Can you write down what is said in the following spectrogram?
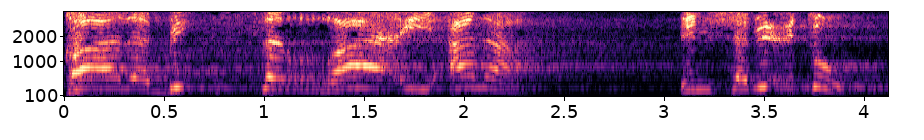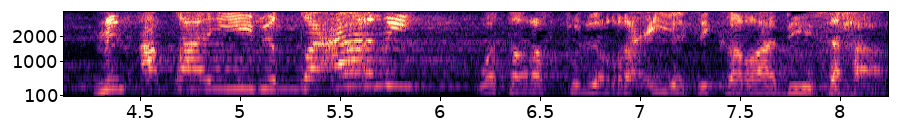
قال بئس الراعي أنا. إن شبعت من أطايب الطعام وتركت للرعية كراديسها.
